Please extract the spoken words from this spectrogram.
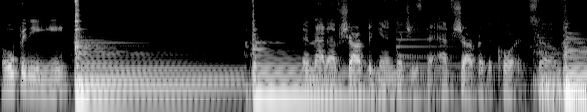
Open E, then that F sharp again, which is the F sharp of the chord. So.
